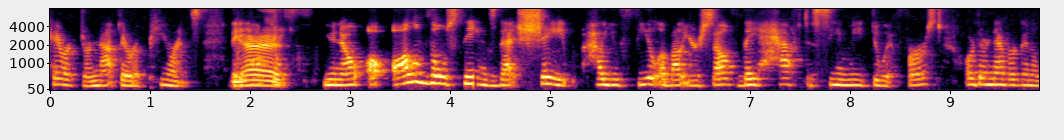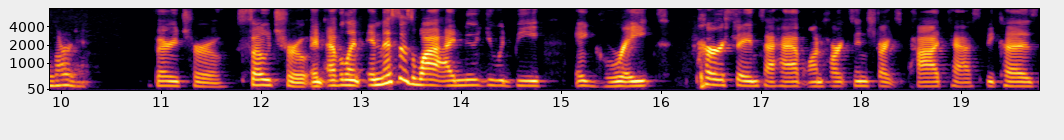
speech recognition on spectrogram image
character, not their appearance. They yes. have to you know all of those things that shape how you feel about yourself they have to see me do it first or they're never going to learn it. Very true. So true. And evelyn and this is why i knew you would be a great person to have on hearts and stripes podcast because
